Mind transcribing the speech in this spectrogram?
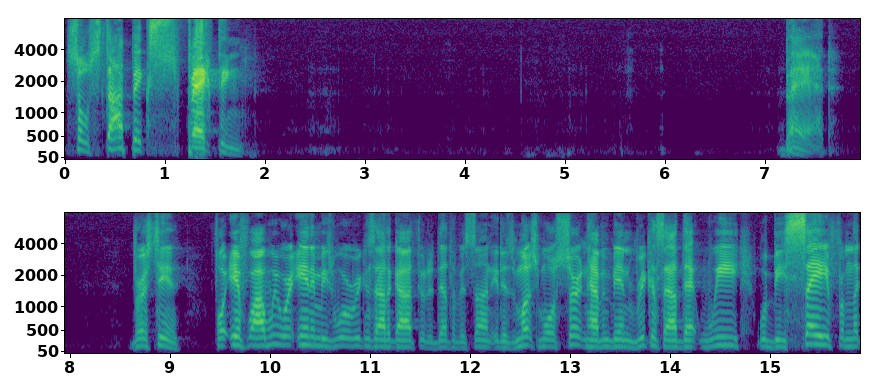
So stop expecting bad. Verse 10 For if while we were enemies, we were reconciled to God through the death of his son, it is much more certain, having been reconciled, that we would be saved from the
